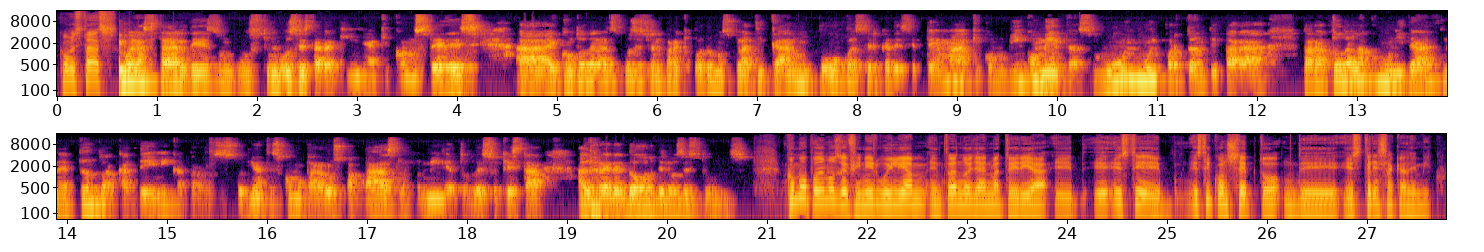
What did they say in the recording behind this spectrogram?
¿Cómo estás? Buenas tardes, un gusto, un gusto estar aquí, aquí con ustedes uh, y con toda la disposición para que podamos platicar un poco acerca de este tema que, como bien comentas, muy, muy importante para, para toda la comunidad, ¿no? tanto académica para los estudiantes como para los papás, la familia, todo eso que está alrededor de los estudios. ¿Cómo podemos definir, William, entrando ya en materia, eh, eh, este, este concepto de estrés académico?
